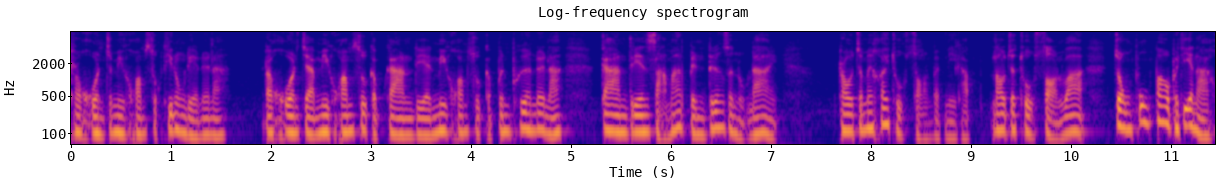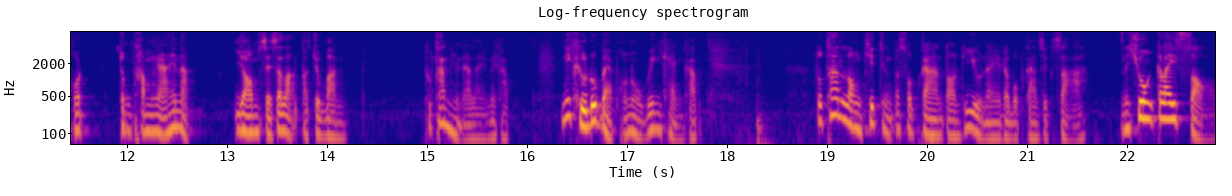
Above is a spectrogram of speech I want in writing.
เราควรจะมีความสุขที่โรงเรียนด้วยนะ เราควรจะมีความสุขกับการเรียน มีความสุขกับเพื่อนๆด้วยนะ การเรียนสามารถเป็นเรื่องสนุกได้ เราจะไม่ค่อยถูกสอนแบบนี้ครับ เราจะถูกสอนว่าจงพุ่งเป้าไปที่อนาคต จงทำงานให้หนัก ยอมเสียสละปัจจุบัน ทุกท่านเห็นอะไรไหมครับ นี่คือรูปแบบของหนูวิ่งแข่งครับ ทุกท่านลองคิดถึงประสบการณ์ตอนที่อยู่ในระบบการศึกษา ในช่วงใกล้สอบ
